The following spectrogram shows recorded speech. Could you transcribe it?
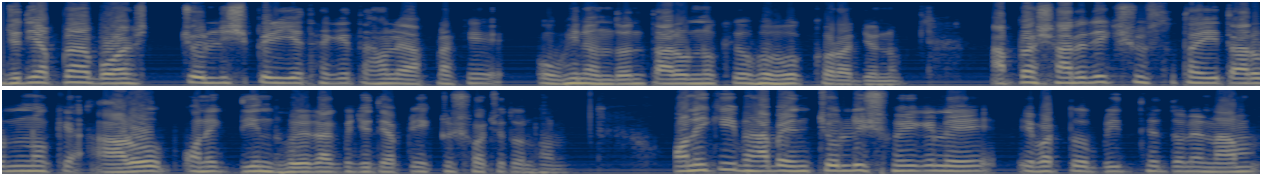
যদি আপনার বয়স চল্লিশ পেরিয়ে থাকে, তাহলে আপনাকে অভিনন্দন, তারুণ্যকে উপভোগ করার জন্য। আপনার শারীরিক সুস্থতা এই তারুণ্যকে আরও অনেক দিন ধরে রাখবে যদি আপনি একটু সচেতন হন। অনেকেই ভাবেন, চল্লিশ হয়ে গেলে এবার তো বৃদ্ধের দলে নাম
